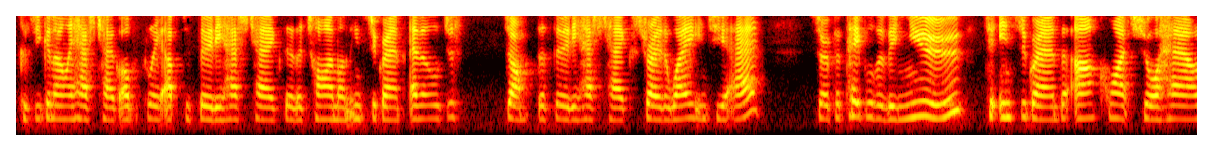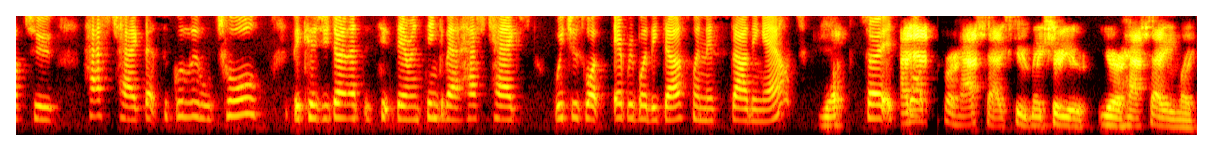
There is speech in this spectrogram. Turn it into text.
because you can only hashtag obviously up to 30 hashtags at a time on Instagram, and it'll just dump the 30 hashtags straight away into your ad. So for people that are new to Instagram that aren't quite sure how to hashtag, that's a good little tool because you don't have to sit there and think about hashtags, which is what everybody does when they're starting out. Yep. So it's I'd got, for hashtags too. Make sure you're you're hashtagging like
